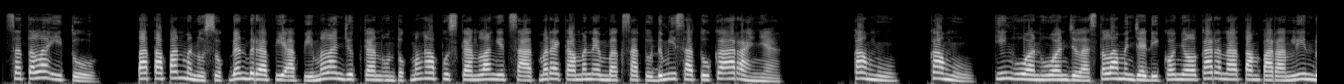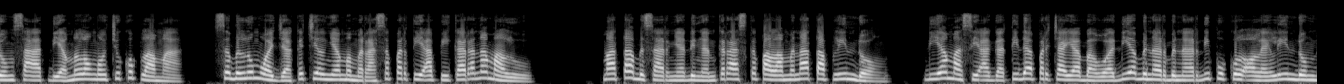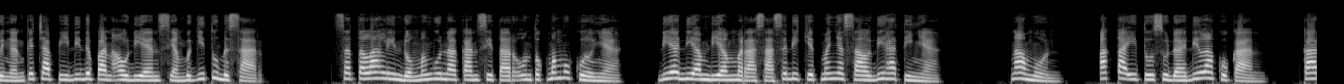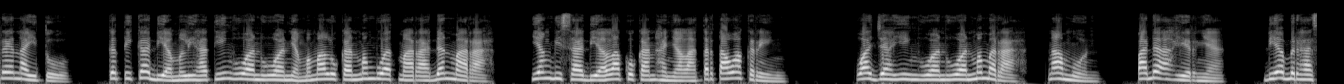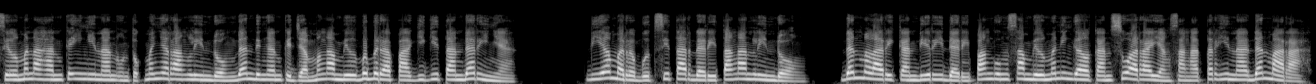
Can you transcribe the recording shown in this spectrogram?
Setelah itu, Tatapan menusuk dan berapi-api melanjutkan untuk menghapuskan langit saat mereka menembak satu demi satu ke arahnya. Kamu, kamu, King Huan-Huan jelas telah menjadi konyol karena tamparan Lindung saat dia melongo cukup lama, sebelum wajah kecilnya memerah seperti api karena malu. Mata besarnya dengan keras kepala menatap Lindong. Dia masih agak tidak percaya bahwa dia benar-benar dipukul oleh Lindung dengan kecapi di depan audiens yang begitu besar. Setelah Lindung menggunakan sitar untuk memukulnya, dia diam-diam merasa sedikit menyesal di hatinya. Namun, akta itu sudah dilakukan. Karena itu, ketika dia melihat Ying Huan-Huan yang memalukan membuat marah dan marah, yang bisa dia lakukan hanyalah tertawa kering. Wajah Ying Huan-Huan memerah, namun, pada akhirnya, dia berhasil menahan keinginan untuk menyerang Lindong dan dengan kejam mengambil beberapa gigitan darinya. Dia merebut sitar dari tangan Lindong, dan melarikan diri dari panggung sambil meninggalkan suara yang sangat terhina dan marah.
